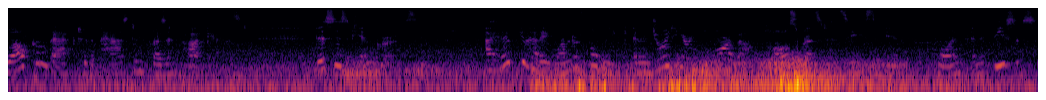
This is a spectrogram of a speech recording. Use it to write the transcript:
welcome back to the Past and Present podcast. This is Kim Groves. I hope you had a wonderful week and enjoyed hearing more about Paul's residencies in Corinth and Ephesus.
